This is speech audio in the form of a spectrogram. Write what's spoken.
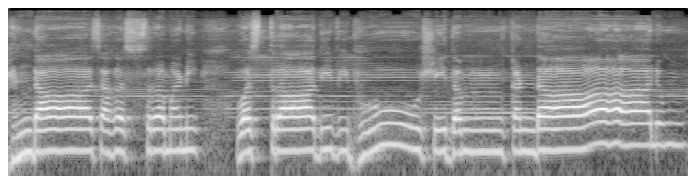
ഖണ്ഡാസഹസ്രമണി വസ്ത്രാദിവിഭൂഷിതം കണ്ടാലും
